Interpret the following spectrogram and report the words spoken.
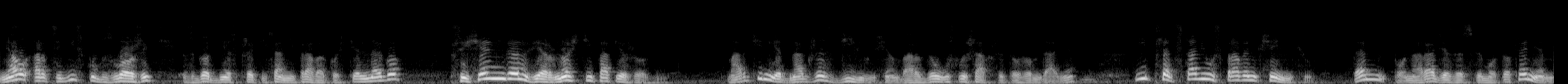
miał arcybiskup złożyć, zgodnie z przepisami prawa kościelnego, przysięgę wierności papieżowi. Marcin jednakże zdziwił się bardzo, usłyszawszy to żądanie i przedstawił sprawę księciu. Ten, po naradzie ze swym otoczeniem,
